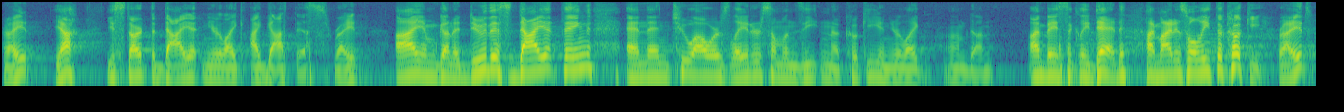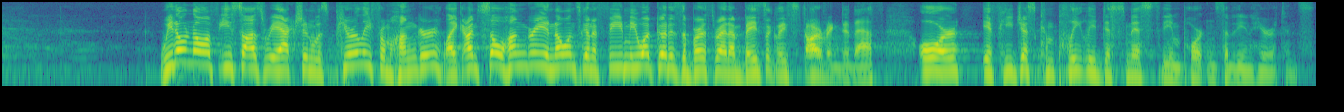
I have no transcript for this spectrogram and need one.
Right? Yeah. You start the diet and you're like, I got this, right? I am going to do this diet thing. And then two hours later, someone's eating a cookie and you're like, I'm done. I'm basically dead. I might as well eat the cookie, right? We don't know if Esau's reaction was purely from hunger, like, I'm so hungry and no one's gonna feed me. What good is the birthright? I'm basically starving to death. Or if he just completely dismissed the importance of the inheritance.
